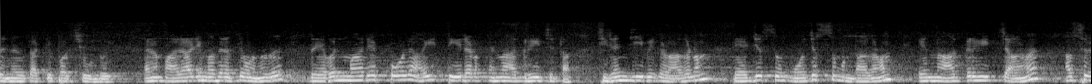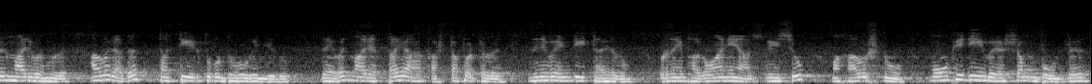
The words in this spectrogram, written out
തന്നെ അത് തട്ടിപ്പറിച്ചു കൊണ്ടുപോയി കാരണം പാലാഴി മദനത്തിൽ വന്നത് ദേവന്മാരെ പോലെ ആയിത്തീരണം എന്ന് ആഗ്രഹിച്ചിട്ടാണ് ചിരഞ്ജീവികളാകണം തേജസ്സും ഓജസ്സും ഉണ്ടാകണം എന്ന് ആഗ്രഹിച്ചാണ് അസുരന്മാർ വന്നത്. അവരത് തട്ടിയെടുത്തു കൊണ്ടുപോവുകയും ചെയ്തു. ദേവന്മാർ എത്രയാ കഷ്ടപ്പെട്ടത്. ഇതിനു വേണ്ടിയിട്ടായിരുന്നു. ഉടനെ ഭഗവാനെ ആശ്രയിച്ചു. മഹാവിഷ്ണു മോഹിനി വേഷം പൂണ്ട്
